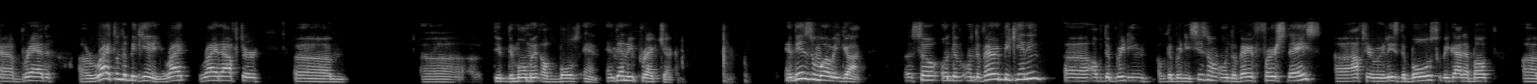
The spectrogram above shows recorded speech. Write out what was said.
uh, bred uh, right on the beginning, right, right after um, uh, the, the moment of bulls end, and then we preg check them. And this is what we got. Uh, so on the on the very beginning uh, of the breeding of the breeding season, on the very first days uh, after we released the bulls, we got about uh,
